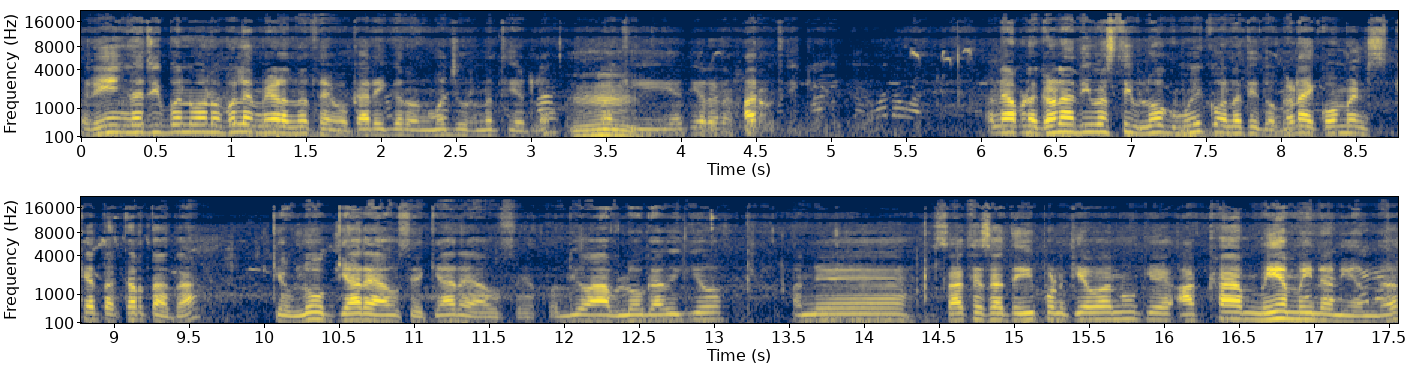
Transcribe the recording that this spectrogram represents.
રીંગ હજી બનવાનો ભલે મેળ ન થાય કારીગરો મજૂર નથી એટલે. બાકી અત્યારે સારું થઈ ગયું. અને આપણે ઘણા દિવસથી વ્લોગ મૂક્યો નથી તો ઘણા કોમેન્ટ્સ કહેતા કરતા હતા કે વ્લોગ ક્યારે આવશે ક્યારે આવશે. તો લ્યો આ વ્લોગ આવી ગયો. અને સાથે સાથે એ પણ કહેવાનું કે આખા મે મહિનાની અંદર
